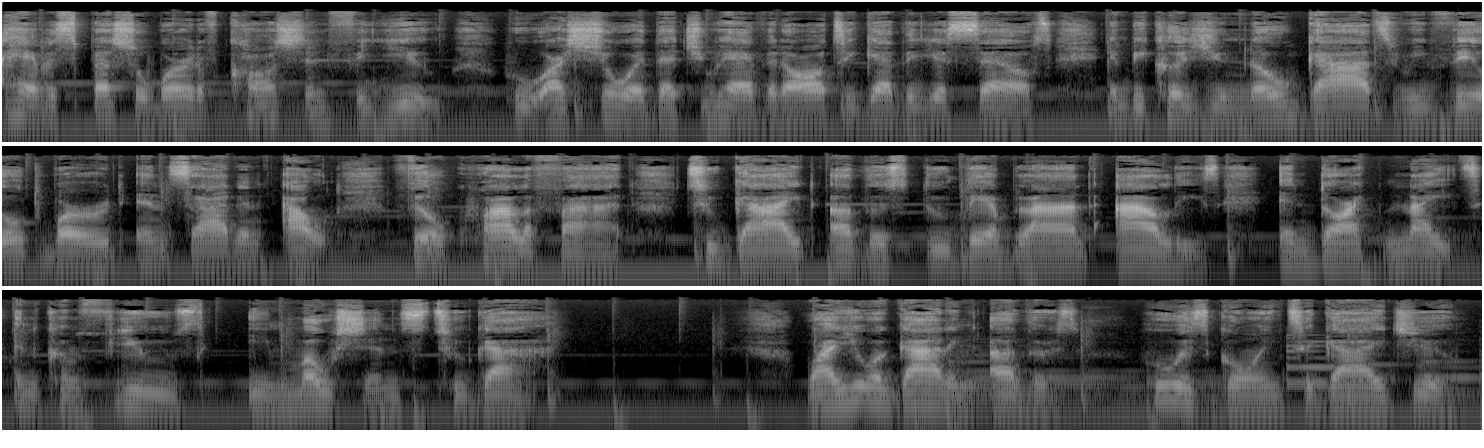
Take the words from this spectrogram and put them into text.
I have a special word of caution for you who are sure that you have it all together yourselves, and because you know God's revealed word inside and out, feel qualified to guide others through their blind alleys and dark nights and confused emotions to God. While you are guiding others, who is going to guide you?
